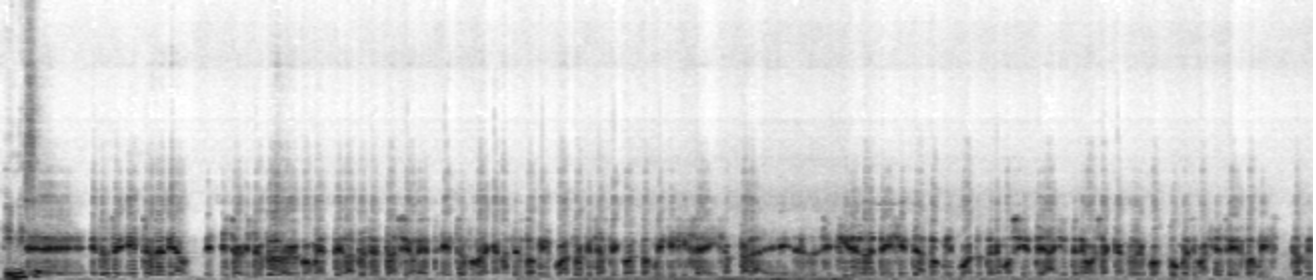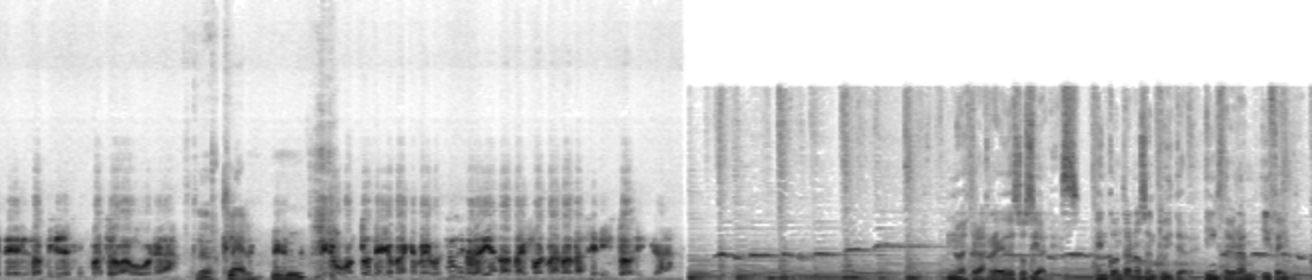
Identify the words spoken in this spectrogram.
Eh, entonces, esto era, yo, yo creo que comenté en la presentación, esto fue la canasta del 2004 que se aplicó en 2016. Para, eh, si del 97 al 2004 tenemos 7 años, tenemos ya cambio de costumbres, imagínense del, 2000, del 2004 ahora. Claro. claro. Tiene un montón de años para cambiar de costumbres, en realidad no, no hay forma serie histórica. Nuestras redes sociales. Encontrarnos en Twitter, Instagram y Facebook.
